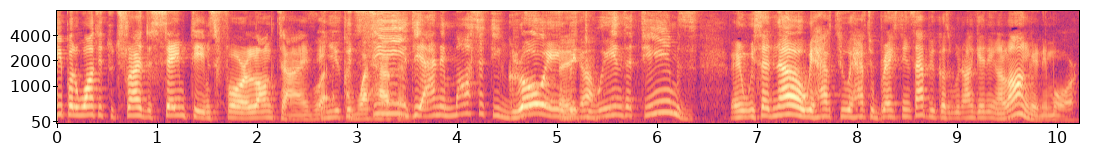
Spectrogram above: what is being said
people wanted to try the same teams for a long time, what, and you could and see happened? the animosity growing between go. the teams. And we said, no, we have to we have to break things up because we're not getting along anymore.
